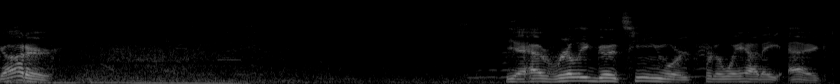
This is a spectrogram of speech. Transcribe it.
Got her. Yeah, have really good teamwork for the way how they act.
